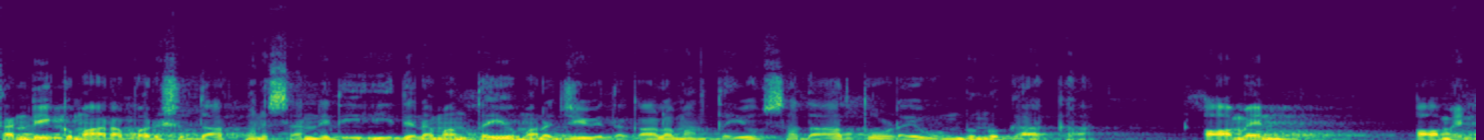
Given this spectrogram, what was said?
తండ్రి కుమార పరిశుద్ధాత్మని సన్నిధి ఈ దినమంతయు మన జీవితకాలమంతయు సదా తోడై ఉండునుగాక. Amen. Amen.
